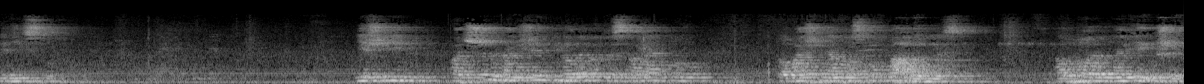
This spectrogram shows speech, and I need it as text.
listów. Jeśli patrzymy na księgi Nowego Testamentu, to właśnie apostoł Paweł jest autorem największych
